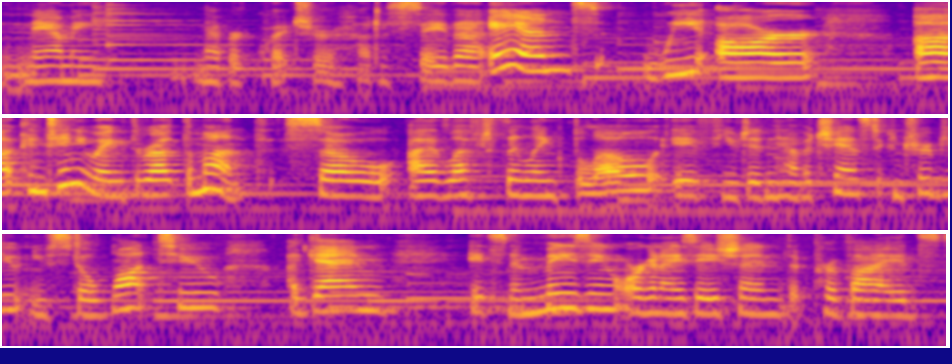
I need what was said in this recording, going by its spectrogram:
NAMI, never quite sure how to say that. And we are uh, continuing throughout the month. So I've left the link below if you didn't have a chance to contribute and you still want to. Again, it's an amazing organization that provides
